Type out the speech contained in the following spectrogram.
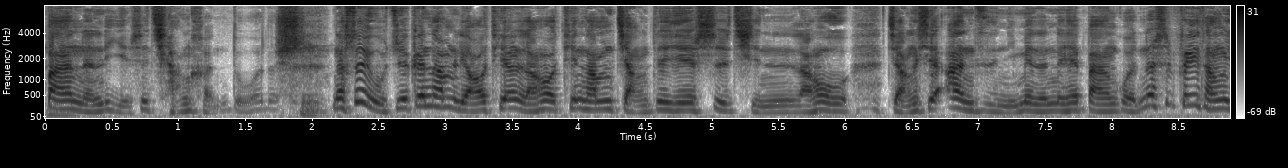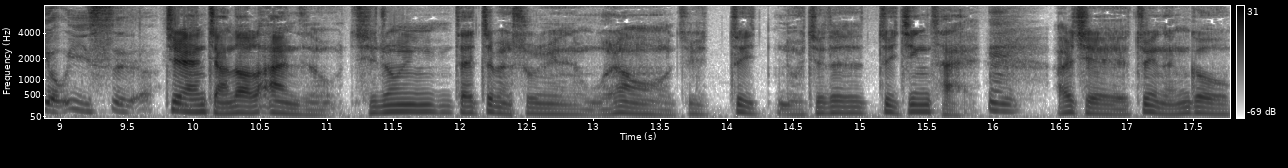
办案能力也是强很多的。是。那所以我觉得跟他们聊天，然后听他们讲这些事情，然后讲一些案子里面的那些办案过程，那是非常有意思的。既然讲到了案子，其中在这本书里面，我让我就最我觉得最精彩，嗯，而且最能够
